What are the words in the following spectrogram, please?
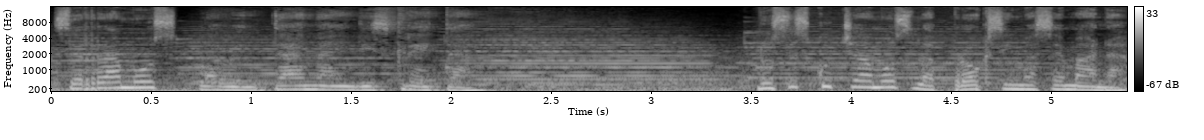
cerramos la ventana indiscreta. Nos escuchamos la próxima semana.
